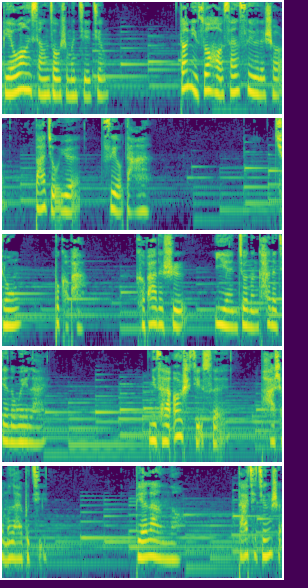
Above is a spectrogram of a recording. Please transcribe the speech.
别妄想走什么捷径。当你做好三四月的事儿，八九月自有答案。穷。不可怕，可怕的是，一眼就能看得见的未来。你才二十几岁，怕什么来不及？别懒了，打起精神。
